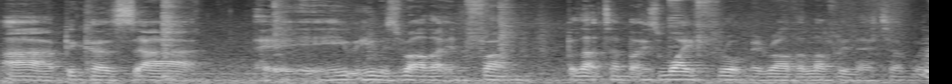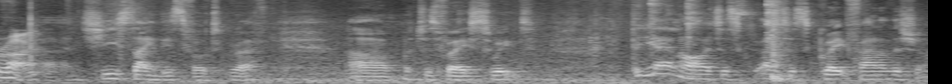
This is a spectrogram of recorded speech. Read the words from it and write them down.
uh, because uh, he, he was rather infirm by that time. But his wife wrote me a rather lovely letter. With, Right. Uh, and she signed his photograph, um, which was very sweet. But yeah, no, I was just I was just a great fan of the show.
